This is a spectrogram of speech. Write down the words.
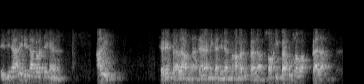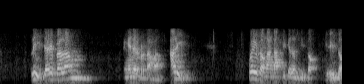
Di sini Ali ditangkal dengan Ali. Dari Balam, nah darah nikah Nabi Muhammad itu Balam. Sohibakum nopo Balam. Li, dari Balam, ingin dari pertama. Ali, kue iso ngangkat si kelem sitok. Ya iso.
